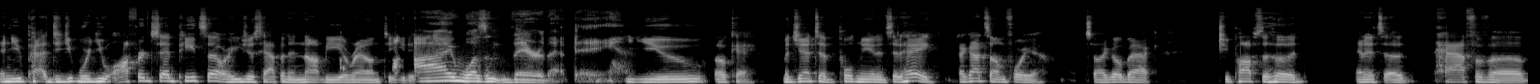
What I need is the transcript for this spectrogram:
And you did you were you offered said pizza or you just happened to not be around to eat it? I wasn't there that day. You okay? Magenta pulled me in and said, "Hey, I got something for you." So I go back. She pops the hood, and it's a half of a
